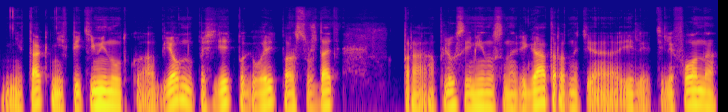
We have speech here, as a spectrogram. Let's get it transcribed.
не так, не в пятиминутку, а объемно посидеть, поговорить, порассуждать про плюсы и минусы навигатора или телефона,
